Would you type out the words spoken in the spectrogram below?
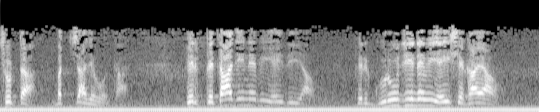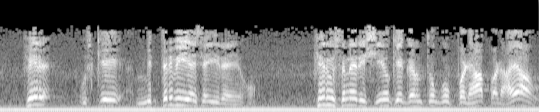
छोटा बच्चा जब होता है, फिर पिताजी ने भी यही दिया हो, फिर गुरुजी ने भी यही सिखाया हो, फिर उसके मित्र भी ऐसे ही रहे हो, फिर उसने ऋषियों के ग्रंथों को पढ़ा, पढ़ाया हो,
